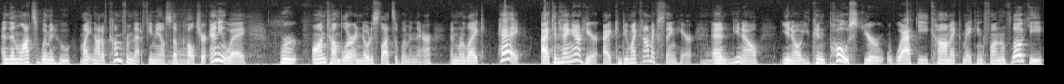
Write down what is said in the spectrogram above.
and then lots of women who might not have come from that female mm. subculture anyway were on Tumblr and noticed lots of women there, and were like, "Hey, I can hang out here. I can do my comics thing here." Mm. And you know, you know, you can post your wacky comic making fun of Loki,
